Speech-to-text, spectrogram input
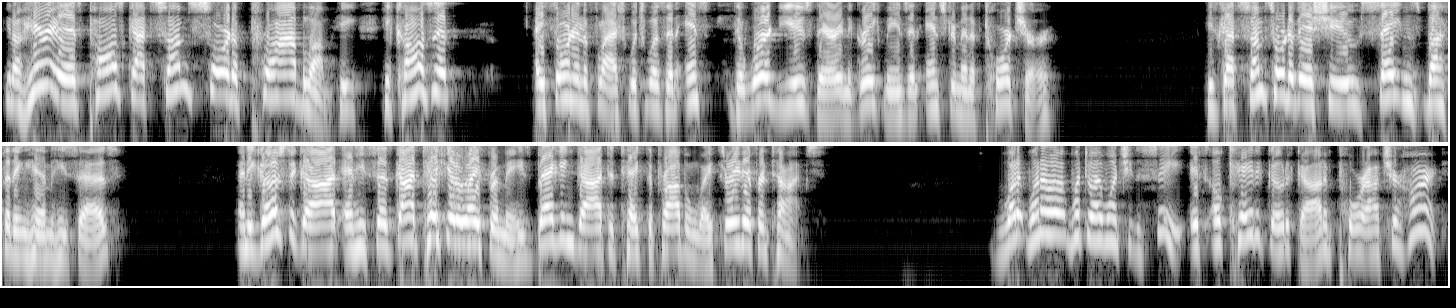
you know, here it is, Paul's got some sort of problem. He, he calls it a thorn in the flesh, which was an inst- the word used there in the Greek means an instrument of torture. He's got some sort of issue. Satan's buffeting him, he says. And he goes to God and he says, God, take it away from me. He's begging God to take the problem away three different times. What, what, uh, what do I want you to see? It's okay to go to God and pour out your heart.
